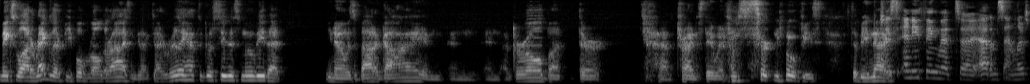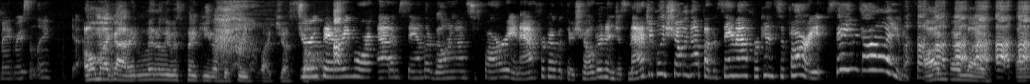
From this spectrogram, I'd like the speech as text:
makes a lot of regular people roll their eyes and be like, "Do I really have to go see this movie that, you know, is about a guy and and and a girl, but they're I'm trying to stay away from certain movies to be nice." Just anything that uh, Adam Sandler's made recently. Yeah. Oh my god, I literally was thinking of the freak I just Drew saw. Barrymore and Adam Sandler going on safari in Africa with their children and just magically showing up on the same African safari at the same time. on my life, on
